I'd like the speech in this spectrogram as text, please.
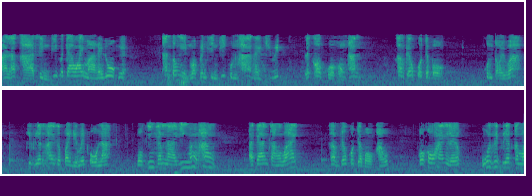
อารักขาสิ่งที่พระเจ้าให้มาในโลกเนี่ย ท่านต้องเห็นว่าเป็นสิ่งที่คุณค่าในชีวิตและครอบครัวของท่านข้าพเจ้าก็จะบอกคุณต่อยว่า พี่เลี้ยงให้ก็ไปเดี๋ยวไม่พอนะบอกยิ่งจำนายยิ่งมั่งคั่ง อาจารย์สั่งไว้ข้าพเจ้าก็จะบอกเขาพอเขาให้แล้ว อุ้ยพี่เปียกทำไม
